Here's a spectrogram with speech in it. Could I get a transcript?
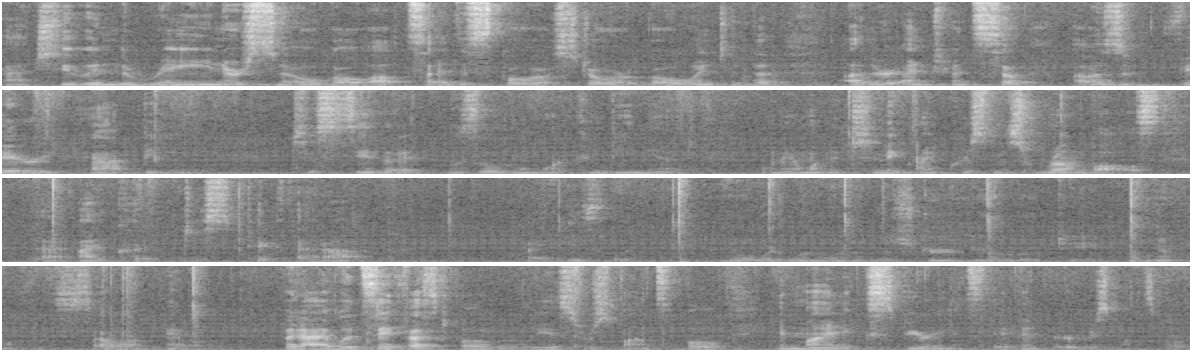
had to, in the rain or snow, go outside the spo- store or go into the other entrance. So I was very happy to see that it was a little more convenient when I wanted to make my Christmas rum balls, that I could just pick that up quite easily. Well, we wouldn't want to disturb your routine. No, so, yeah. but I would say Festival really is responsible, in my experience, they've been very responsible.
